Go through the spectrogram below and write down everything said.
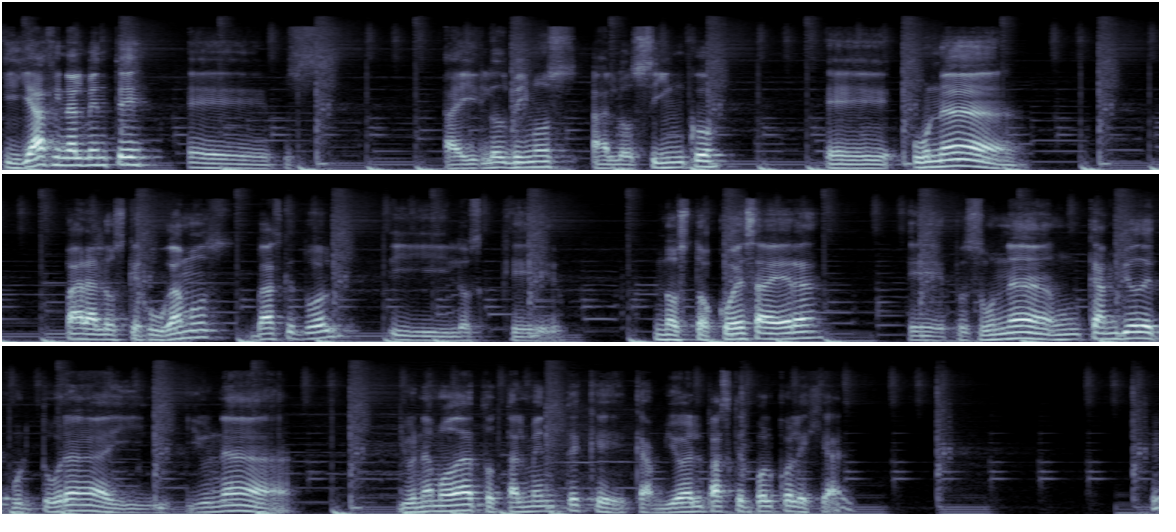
Y ya finalmente, eh, pues, ahí los vimos a los cinco. Eh, una. Para los que jugamos básquetbol y los que nos tocó esa era, eh, pues una, un cambio de cultura y, una, y una moda totalmente que cambió el básquetbol colegial. Sí,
